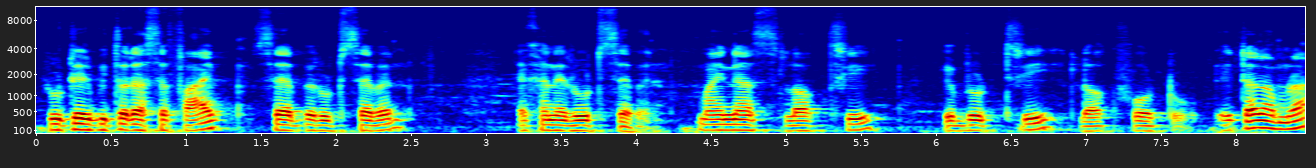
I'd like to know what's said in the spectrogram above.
রুটের ভিতরে আছে ফাইভ সেভেন রুট সেভেন এখানে root seven minus log three cube root three log four two এটার আমরা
